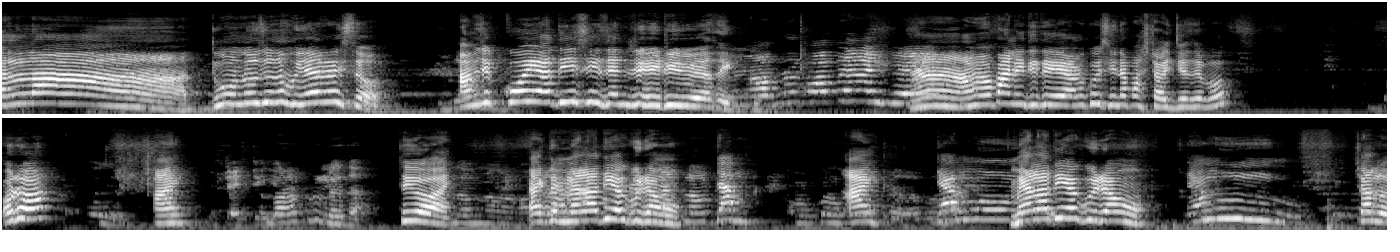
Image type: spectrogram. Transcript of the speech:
এল্লা দুজন হইয়া রইছ। আমি যে কইয়া দিয়েছি যে রেডি হইয়া আসবে হ্যাঁ আমি পানি দিতে আমি কইছি না পাঁচটা বাজে যাব ওঠো। আয়। দা আয়। একদম মেলা দিয়া ঘুরামো। আয়। মেলা দিয়া ঘুরামো। চলো।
